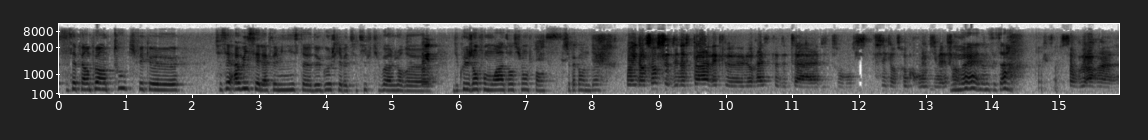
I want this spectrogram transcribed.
ça fait un peu un tout qui fait que. Tu sais, ah oui, c'est la féministe de gauche qui a pas de soutif, tu vois, genre. euh, Oui. Du coup, les gens font moins attention, je pense. Je sais pas comment te dire. Ouais, dans le sens, ça ne dénote pas avec le, le reste de, ta, de ton style, entre gros guillemets, enfin, Ouais, non, c'est ça. sans vouloir. euh,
